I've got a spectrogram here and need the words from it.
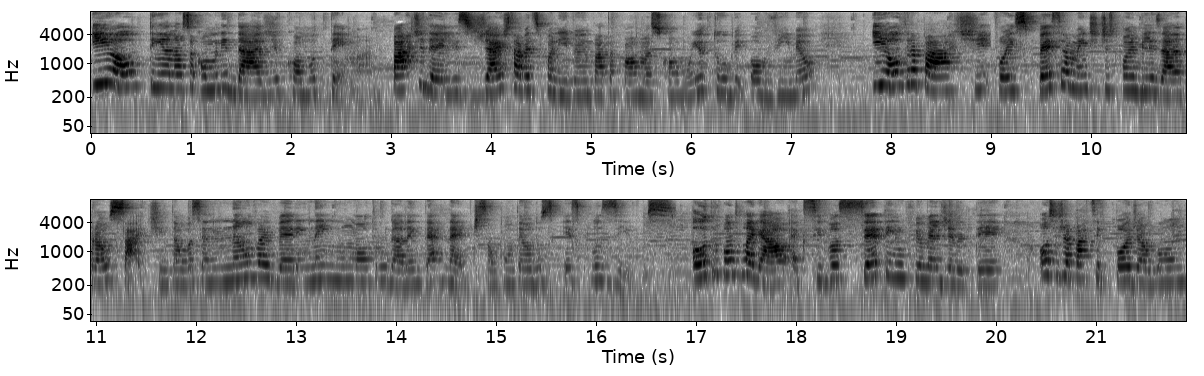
e ou tem a nossa comunidade como tema. Parte deles já estava disponível em plataformas como YouTube ou Vimeo e outra parte foi especialmente disponibilizada para o site, então você não vai ver em nenhum outro lugar da internet, são conteúdos exclusivos. Outro ponto legal é que se você tem um filme LGBT, ou se já participou de algum,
